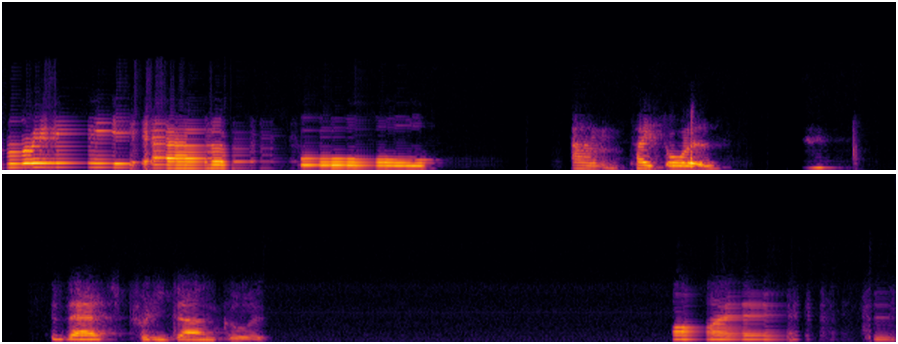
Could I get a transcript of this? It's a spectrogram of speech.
three out of four um, placed orders. That's pretty darn good. I to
